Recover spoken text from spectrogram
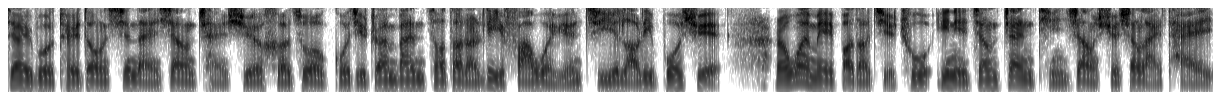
教育部推动新南向产学合作国际专班遭到了立法委员质疑劳力剥削，而外媒报道指出，印尼将暂停让学生来台。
